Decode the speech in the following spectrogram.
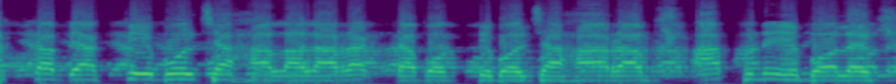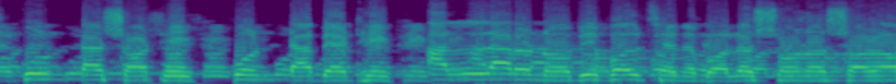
একটা ব্যক্তি বলছে, হালাল আর একটা ব্যক্তি বলছে, হারাম। আপনি বলেন কোনটা সঠিক, কোনটা বেঠিক আল্লাহর নবী বলছেন, বলে, শোনো শোনো,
